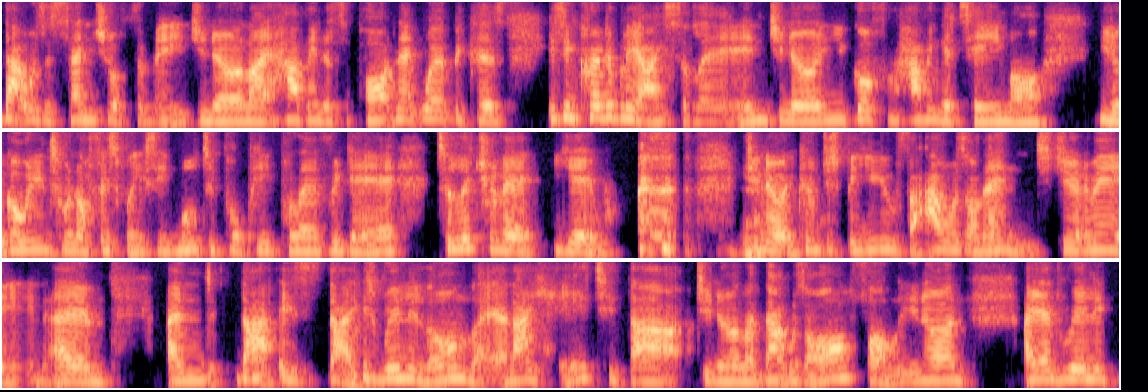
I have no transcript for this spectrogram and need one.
that was essential for me, do you know, like having a support network because it's incredibly isolating, do you know, and you go from having a team or, you know, going into an office where you see multiple people every day to literally you. do you know, it can just be you for hours on end. Do you know what I mean? Um, and that is that is really lonely. And i hated that you know like that was awful you know. And i had really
